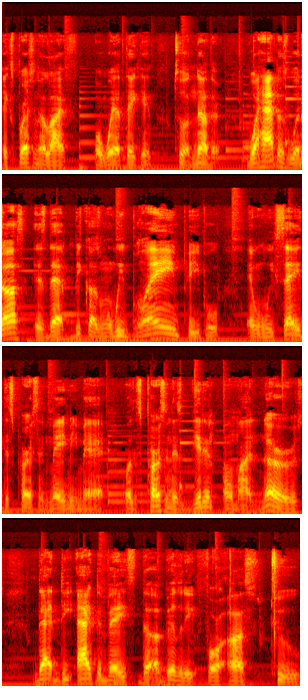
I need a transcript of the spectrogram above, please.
expression of life or way of thinking to another. What happens with us is that because when we blame people and when we say this person made me mad or this person is getting on my nerves, that deactivates the ability for us to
